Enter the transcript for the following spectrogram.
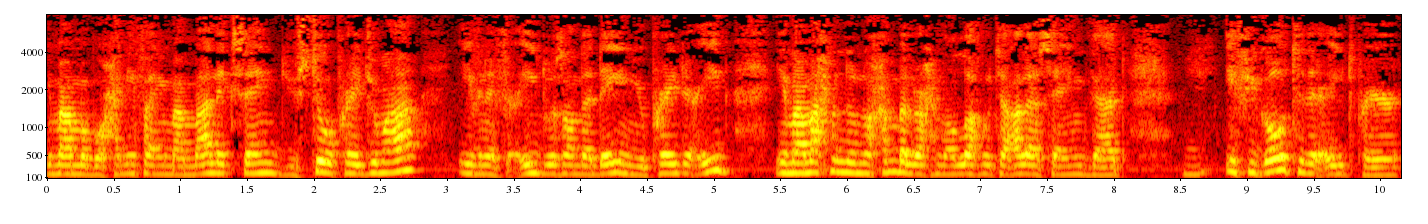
Imam Abu Hanifa Imam Malik saying you still pray Jum'ah, even if Eid was on that day and you prayed Eid. Imam Ahmad ibn Hanbal rahimahullah ta'ala saying that if you go to the Eid prayer,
